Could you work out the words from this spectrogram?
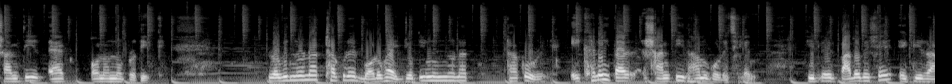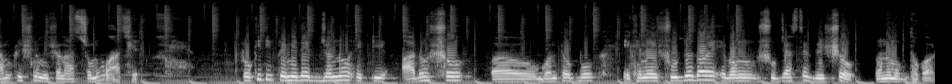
শান্তির এক অনন্য প্রতীক। রবীন্দ্রনাথ ঠাকুরের বড় ভাই জ্যোতিরিন্দ্রনাথ ঠাকুর এখানেই তার শান্তি ধাম করেছিলেন পাদদেশে একটি রামকৃষ্ণ মিশন আশ্রমও আছে। প্রকৃতি প্রেমীদের জন্য একটি আদর্শ গন্তব্য। এখানে সূর্যোদয় এবং সূর্যাস্তের দৃশ্য মনোমুগ্ধকর।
